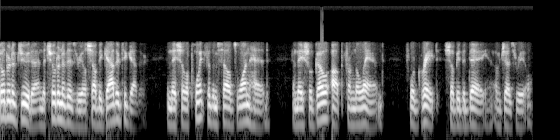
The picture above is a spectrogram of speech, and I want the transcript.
children of Judah and the children of Israel shall be gathered together, and they shall appoint for themselves one head, and they shall go up from the land, for great shall be the day of Jezreel.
